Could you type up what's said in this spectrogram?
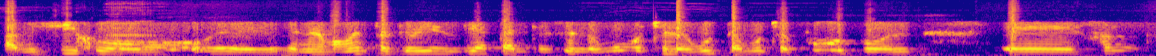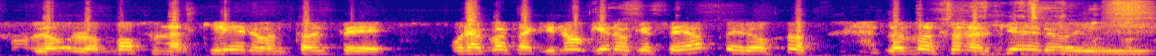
a mis hijos eh, en el momento que hoy en día están creciendo mucho, les gusta mucho el fútbol, eh, son, son- lo- los dos son arqueros, entonces una cosa que no quiero que sean, pero los dos son arqueros y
